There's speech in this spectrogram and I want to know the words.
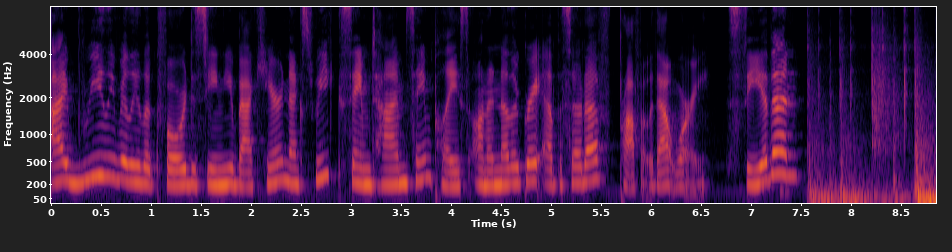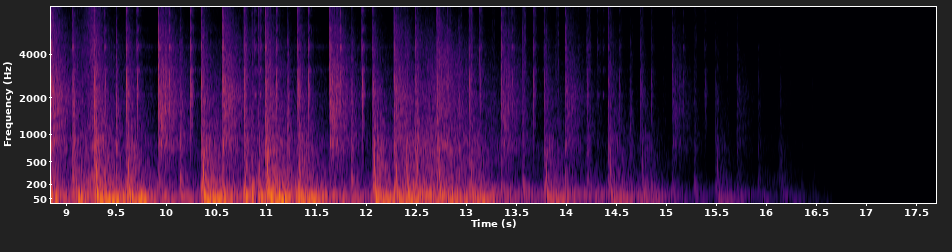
I really, really look forward to seeing you back here next week, same time, same place, on another great episode of Profit Without Worry. See you then.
